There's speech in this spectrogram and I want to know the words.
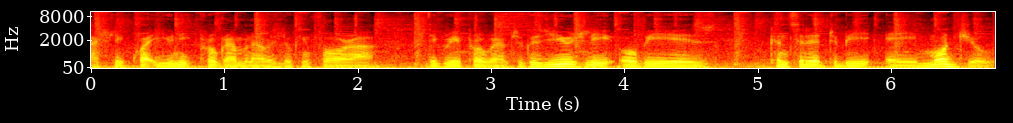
actually quite a unique program when I was looking for uh, degree programs because usually OB is considered to be a module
